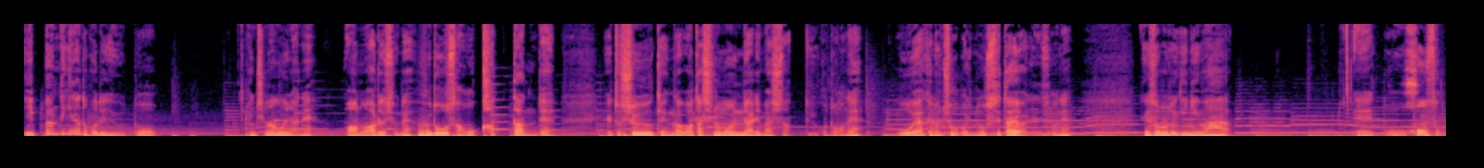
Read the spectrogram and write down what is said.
一般的なところで言うと一番多いのはねあのあれですよね不動産を買ったんで、えっと、所有権が私のものになりましたっていうことをね公の帳簿に載せたいわけですよね。でその時には、えっと、本則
